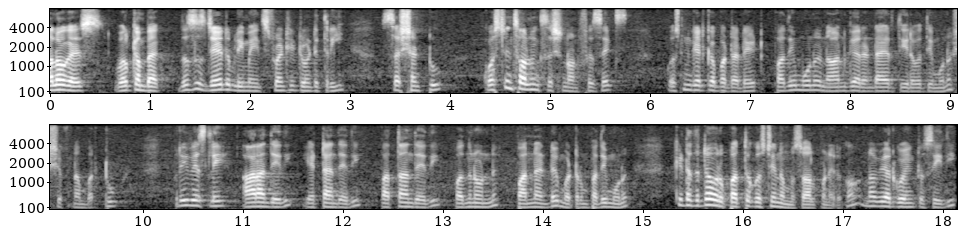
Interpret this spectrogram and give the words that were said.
Hello guys, welcome back. This is JW Mains 2023 session 2 question solving session on physics. Question கேட்கப்பட்ட டேட் பதிமூணு நான்கு ரெண்டாயிரத்தி இருபத்தி மூணு ஷிஃப்ட் நம்பர் டூ ப்ரீவியஸ்லி ஆறாம் தேதி எட்டாம் தேதி பத்தாம் தேதி பதினொன்று பன்னெண்டு மற்றும் பதிமூணு. கிட்டத்தட்ட ஒரு பத்து கொஸ்டின் நம்ம சால்வ் பண்ணியிருக்கோம். No we are going to see the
